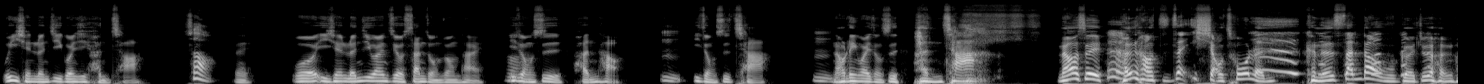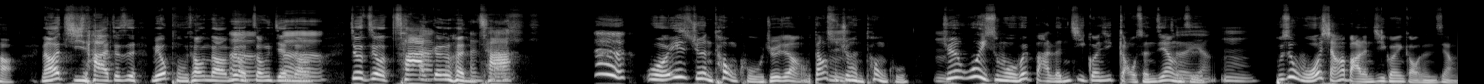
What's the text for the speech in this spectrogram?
我以前人际关系很差，是哦，对我以前人际关系只有三种状态，嗯一种是很好，嗯一种是差，嗯，然后另外一种是很差。然后所以很好只在一小撮人，可能三到五个就是很好，然后其他就是没有普通的哦，没有中间的哦，嗯嗯就只有差跟很很差。差。我一直觉得很痛苦，我觉得这样，我当时觉得很痛苦，嗯觉得为什么我会把人际关系搞成这样子？嗯，不是我想要把人际关系搞成这样，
